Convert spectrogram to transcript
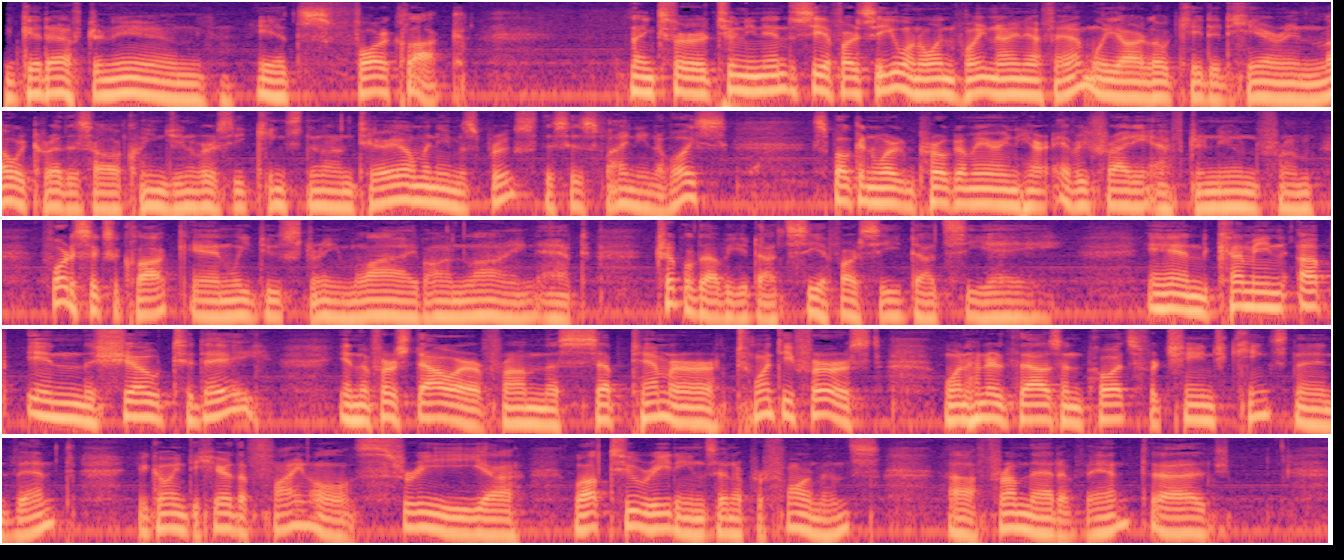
Good afternoon. It's 4 o'clock. Thanks for tuning in to CFRC 101.9 FM. We are located here in Lower Carruthers Hall, Queen's University, Kingston, Ontario. My name is Bruce. This is Finding a Voice, spoken word program airing here every Friday afternoon from 4 to 6 o'clock, and we do stream live online at www.cfrc.ca. And coming up in the show today, in the first hour from the September 21st 100,000 Poets for Change Kingston event. You're going to hear the final three, uh, well, two readings and a performance uh, from that event. Uh,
